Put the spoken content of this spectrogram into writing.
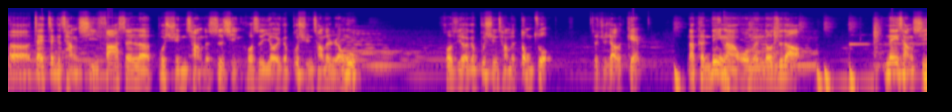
呃，在这个场戏发生了不寻常的事情，或是有一个不寻常的人物，或是有一个不寻常的动作，这就叫做 game。那肯定啦，我们都知道那一场戏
